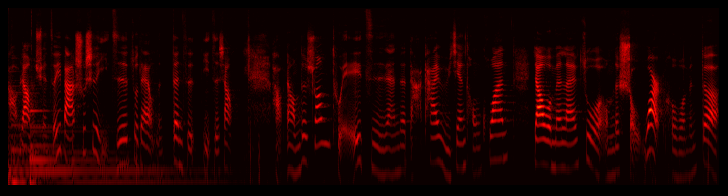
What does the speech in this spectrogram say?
好，让我们选择一把舒适的椅子，坐在我们凳子、椅子上。好，让我们的双腿自然的打开，与肩同宽。让我们来做我们的手腕和我们的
